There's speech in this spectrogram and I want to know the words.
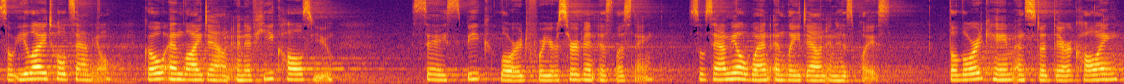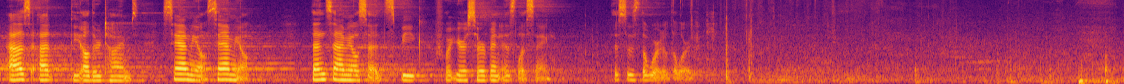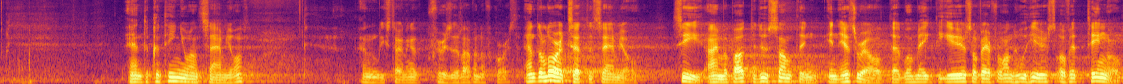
So Eli told Samuel, Go and lie down, and if he calls you, say, Speak, Lord, for your servant is listening. So Samuel went and lay down in his place. The Lord came and stood there, calling, as at the other times, Samuel, Samuel. Then Samuel said, Speak, for your servant is listening. This is the word of the Lord. And to continue on Samuel, and we're starting at verse 11, of course. And the Lord said to Samuel, See, I'm about to do something in Israel that will make the ears of everyone who hears of it tingle.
